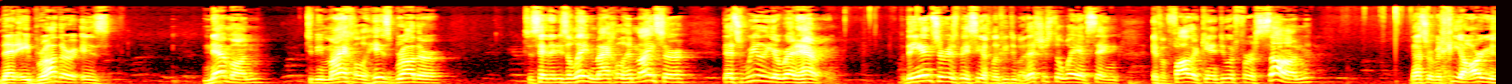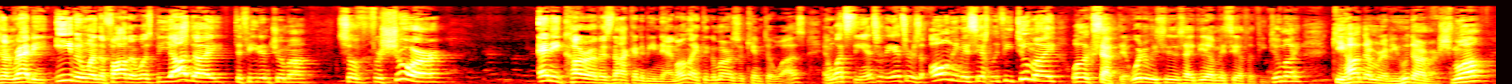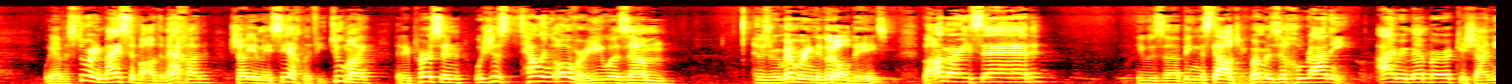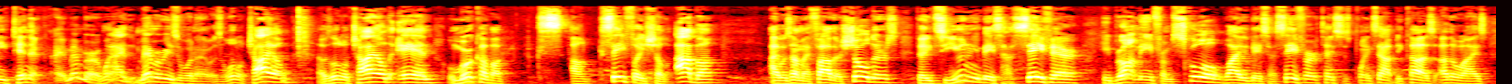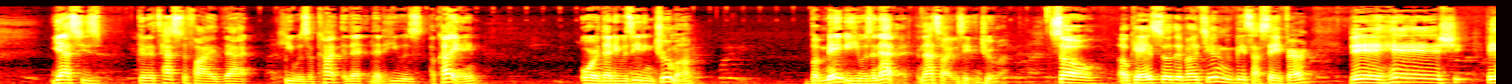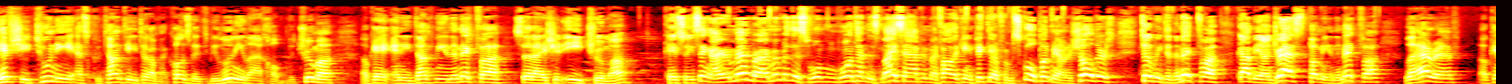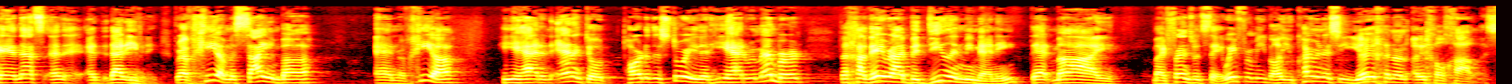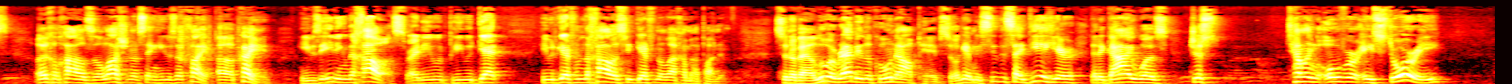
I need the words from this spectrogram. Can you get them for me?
that a brother is Neman to be Michael, his brother, to say that he's a Levi, Michael him Meiser, that's really a red herring. The answer is Lefituba. That's just a way of saying if a father can't do it for a son, that's what Rechia argues on Rebbe, even when the father was biyadai to feed him truma. So for sure, any karav is not going to be nemon, like the Gemara's Ukimta was. And what's the answer? The answer is only Mesiach Lefitumai will accept it. Where do we see this idea of Mesiach Lefitumai? Ki hadam Rabbi Yehuda Amar Shmuel. We have a story, Maisa Ba'adam Echad, Shaya Mesiach Lefitumai, that a person was just telling over. He was, um, he was remembering the good old days. But Amar, he said, he was uh, being nostalgic. Remember Zichurani. I remember Kishani Tinnik. I remember when I memories of when I was a little child. I was a little child, and Umurkav al Seifai Shal Abba. I was on my father's shoulders. He brought me from school. Why Beis HaSefer? Tosfos points out because otherwise, yes, he's going to testify that he was a that, that he was a kayin, or that he was eating truma, but maybe he was an eved, and that's why he was eating truma. So okay, so the Beis HaSefer. Vihifshituni eskutanti, he took off my clothes, v'tzbiluni la'achol b'truma, okay, and he dunked me in the mikvah so that I should eat truma. Okay, so he's saying, I remember, I remember this one, one time this mice happened. My father came, picked me up from school, put me on his shoulders, took me to the mikvah, got me undressed, put me in the mikvah, la'erev, okay, and that's and, and that evening. Rav Chia, Messiah, and Rav Chia, he had an anecdote, part of the story that he had remembered, the chaverai bedilin mimeni, that my my friends would stay away from me. But you Yochanan Eichel Chalas. Eichel Chalas is a lashon of saying he was a kain. He was eating the chalas, right? He would he would get he would get from the chalas, he'd get from the lechem upon him. So Novalua Rabbi al Piv. So again, we see this idea here that a guy was just telling over a story,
